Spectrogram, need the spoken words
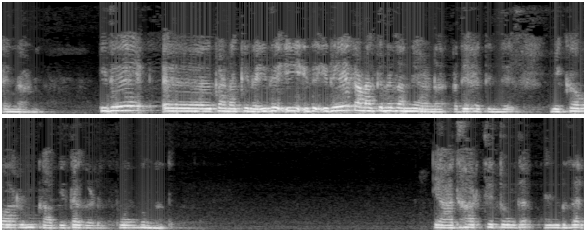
എന്നാണ്. ഇതേ കണക്കിന് ഇത് ഈ- ഇത് ഇതേ കണക്കിന് തന്നെയാണ് അദ്ദേഹത്തിന്റെ മിക്കവാറും കവിതകൾ പോകുന്നത്. യാഥാർത്ഥ്യത്തോട് കൂടുതൽ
